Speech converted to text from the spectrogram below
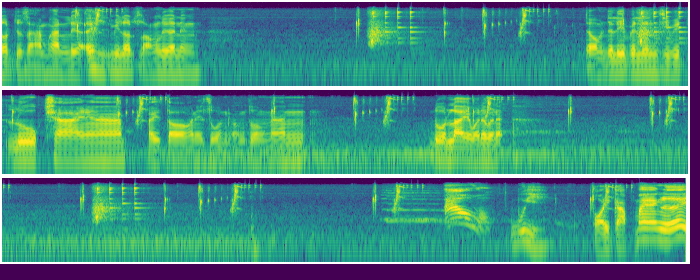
รถอยู่สามคันเรือเอ้ยมีรถสองเรือหนึ่งเดี๋ยวผมจะรีบไปเล่นชีวิตลูกชายนะครับ ไปต่อในส่วนของตรงนั้น โดนไล่ออกมาได้ปะเนี่ยอ้าวอุ้ยต่อยกลับแม่งเลย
